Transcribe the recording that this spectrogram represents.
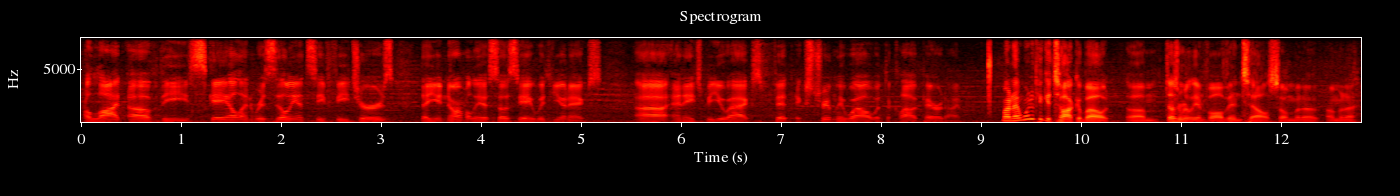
a lot of the scale and resiliency features that you normally associate with Unix uh, and HPUX fit extremely well with the cloud paradigm. Martin, I wonder if you could talk about. Um, doesn't really involve Intel, so I'm gonna I'm gonna,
